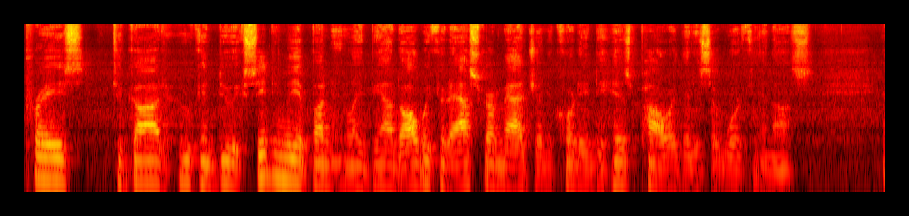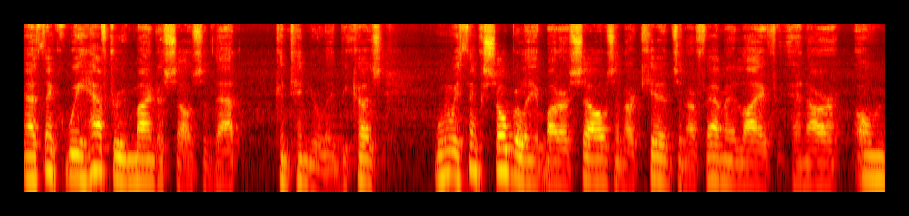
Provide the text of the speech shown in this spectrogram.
Praise to God who can do exceedingly abundantly beyond all we could ask or imagine according to his power that is at work in us. And I think we have to remind ourselves of that continually because when we think soberly about ourselves and our kids and our family life and our own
